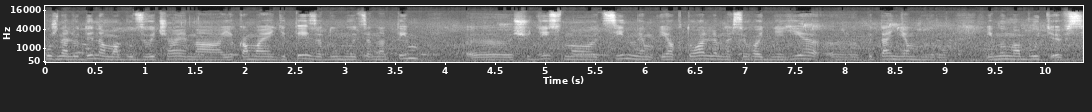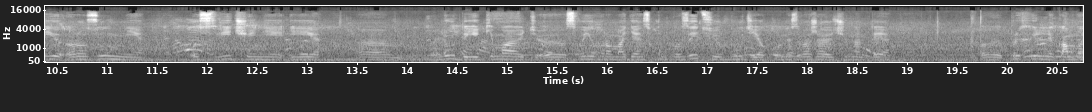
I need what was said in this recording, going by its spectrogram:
кожна людина, мабуть, звичайна, яка має дітей, задумується над тим, е, що дійсно цінним і актуальним на сьогодні є е, питання миру. І ми, мабуть, всі розумні, освічені і е, люди, які мають е, свою громадянську позицію, будь-яку, незважаючи на те, е, прихильниками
